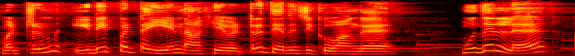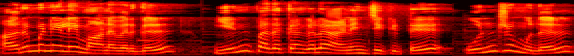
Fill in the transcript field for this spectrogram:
மற்றும் இடைப்பட்ட எண் ஆகியவற்றை தெரிஞ்சுக்குவாங்க. முதல்ல அரும்புநிலை மாணவர்கள் எண் பதக்கங்களை அணிஞ்சுக்கிட்டு ஒன்று முதல்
